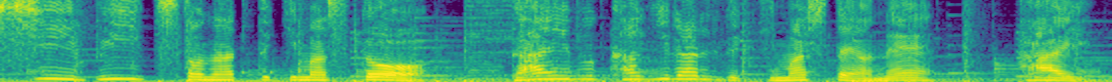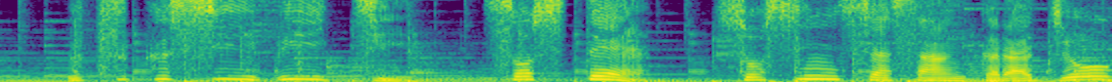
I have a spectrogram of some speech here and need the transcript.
しいビーチとなってきますとだいぶ限られてきましたよね。はい。美しいビーチ。そして初心者さんから上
